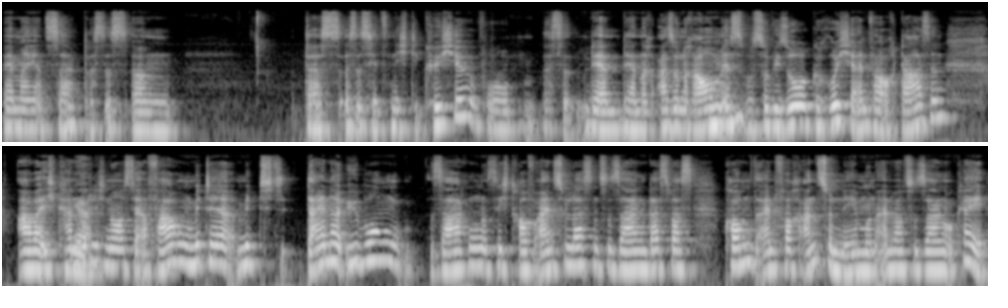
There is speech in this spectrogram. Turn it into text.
Wenn man jetzt sagt, das ist, ähm, das, es ist jetzt nicht die Küche, wo das, der, der, also ein Raum mhm. ist, wo sowieso Gerüche einfach auch da sind, aber ich kann ja. wirklich nur aus der Erfahrung mit der, mit deiner Übung sagen, sich darauf einzulassen, zu sagen, das, was kommt, einfach anzunehmen und einfach zu sagen, okay,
